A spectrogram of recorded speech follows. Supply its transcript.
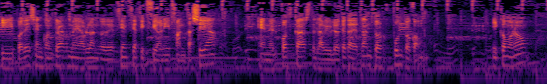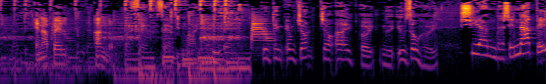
y podéis encontrarme hablando de ciencia ficción y fantasía en el podcast de la biblioteca de Trantor.com. Y como no, en Apple Ando. Si andas en Apple,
